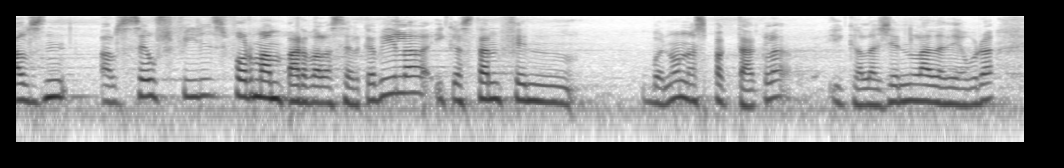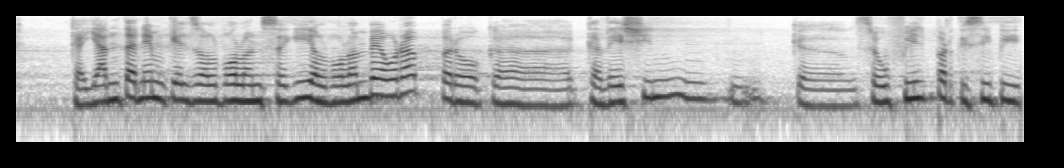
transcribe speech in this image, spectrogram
els, els seus fills formen part de la Cercavila i que estan fent bueno, un espectacle i que la gent l'ha de veure que ja entenem que ells el volen seguir, el volen veure, però que, que deixin que el seu fill participi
